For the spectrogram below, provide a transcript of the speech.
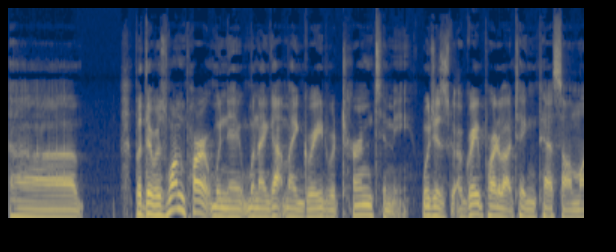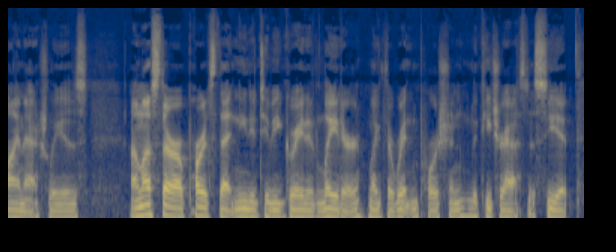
uh, but there was one part when I, when I got my grade returned to me, which is a great part about taking tests online. Actually, is unless there are parts that needed to be graded later, like the written portion, the teacher has to see it.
